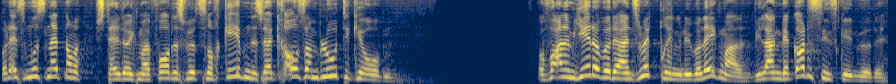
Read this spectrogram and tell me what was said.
Und es muss nicht nochmal, stellt euch mal vor, das wird es noch geben, das wäre grausam blutig hier oben. Und vor allem jeder würde eins mitbringen. Überleg mal, wie lange der Gottesdienst gehen würde.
